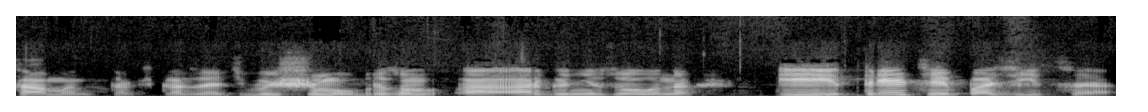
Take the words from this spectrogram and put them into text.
самым, так сказать, высшим образом а, организована. И третья позиция,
